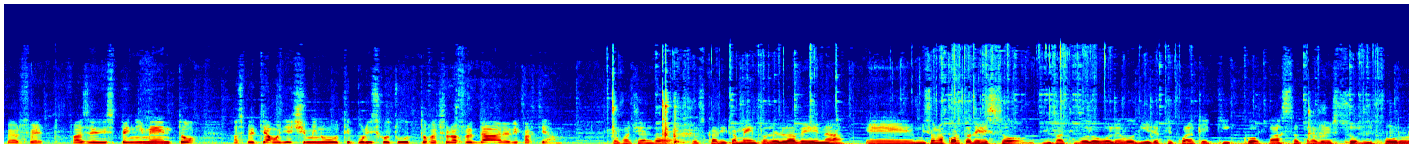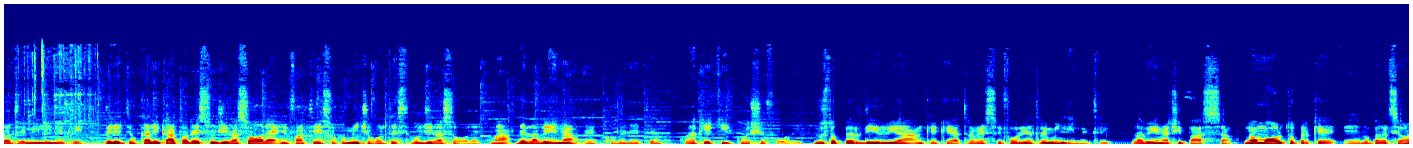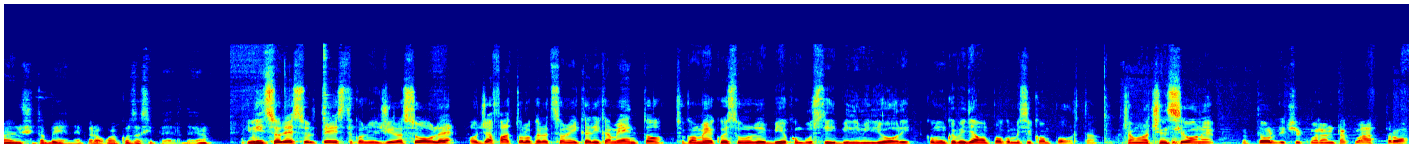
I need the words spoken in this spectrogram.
Perfetto. Fase di spegnimento. Aspettiamo 10 minuti pulisco tutto faccio raffreddare e ripartiamo sto facendo lo scaricamento dell'avena e mi sono accorto adesso, infatti ve lo volevo dire, che qualche chicco passa attraverso il foro da 3 mm. Vedete, ho caricato adesso il girasole, infatti adesso comincio col test col girasole, ma dell'avena, ecco, vedete, qualche chicco esce fuori. Giusto per dirvi anche che attraverso i fori da 3 mm l'avena ci passa. Non molto perché eh, l'operazione è riuscita bene, però qualcosa si perde. Eh. Inizio adesso il test con il girasole, ho già fatto l'operazione di caricamento, secondo me questo è uno dei biocombustibili migliori, comunque vediamo un po' come si comporta. Facciamo l'accensione, 14.44,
